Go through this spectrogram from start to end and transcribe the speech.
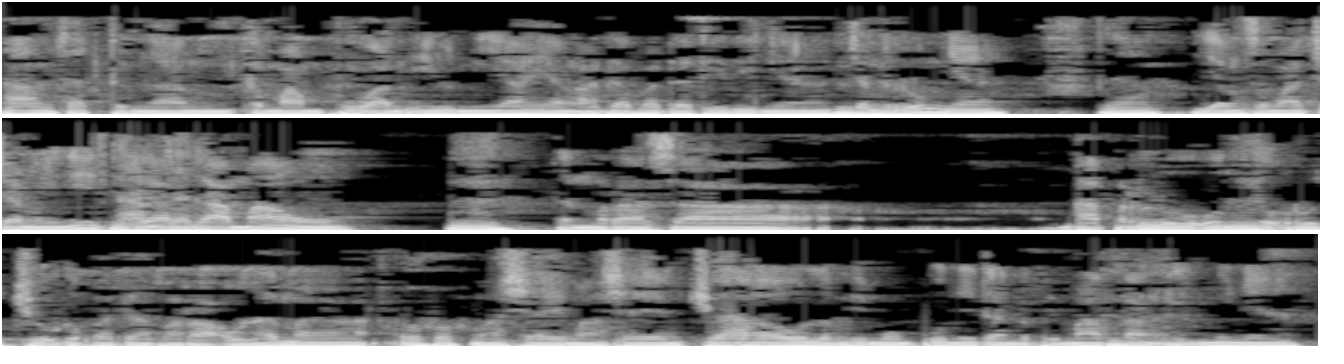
Nah, Ustaz. dengan kemampuan ilmiah yang ada pada dirinya. Cenderungnya Ya. yang semacam ini Nah, dia nggak mau Hmm. dan merasa nggak perlu untuk rujuk kepada para ulama, Oh, oh. masyai-masyai yang jauh lebih mumpuni dan lebih matang ilmunya,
